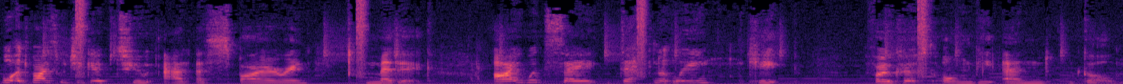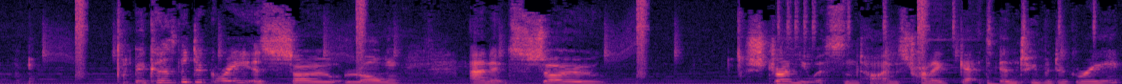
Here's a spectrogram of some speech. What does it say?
What advice would you give to an aspiring medic? I would say definitely keep focused on the end goal. Because the degree is so long and it's so strenuous sometimes trying to get into the degree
